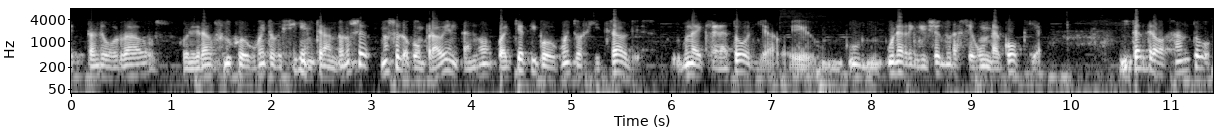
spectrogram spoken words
están desbordados con el gran flujo de documentos que sigue entrando, no, sé, no solo compraventa, ¿no? cualquier tipo de documentos registrables, una declaratoria, eh, una reinscripción de una segunda copia. Y están trabajando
